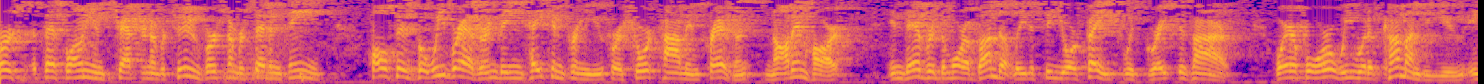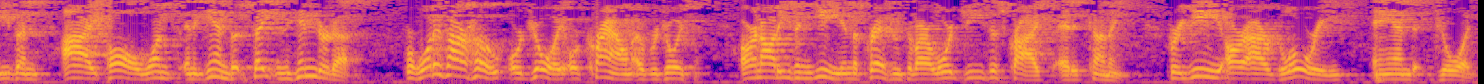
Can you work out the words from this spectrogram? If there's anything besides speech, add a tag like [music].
First Thessalonians chapter number 2, verse number 17, Paul says, But we brethren, being taken from you for a short time in presence, not in heart, endeavored the more abundantly to see your face with great desire. Wherefore we would have come unto you, even I, Paul, once and again, but Satan hindered us. For what is our hope or joy or crown of rejoicing? Are not even ye in the presence of our Lord Jesus Christ at his coming? For ye are our glory and joy.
